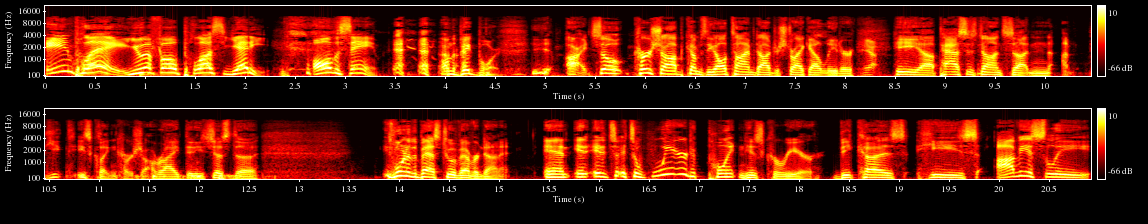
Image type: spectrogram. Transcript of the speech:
in play. UFO plus Yeti, all the same on the big board. All right, so Kershaw becomes the all-time Dodger strikeout leader. Yeah. He uh, passes Don Sutton. Uh, He, he's Clayton Kershaw, right? He's just uh, he's one of the best to have ever done it. And it, it's it's a weird point in his career because he's obviously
